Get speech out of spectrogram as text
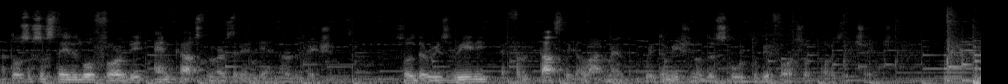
but also sustainable for the end customers and in the end are the patients. So there is really a fantastic alignment with the mission of the school to be a force of positive change.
